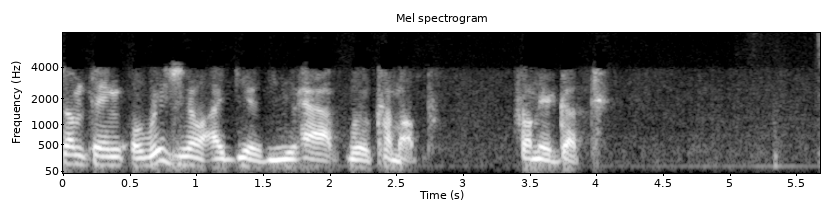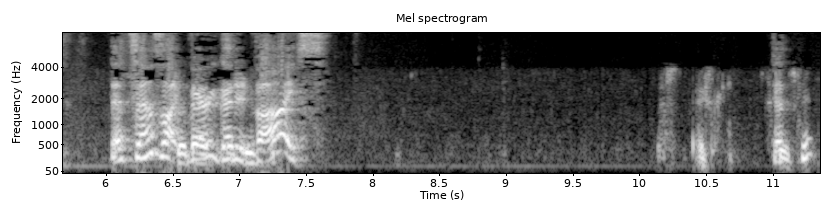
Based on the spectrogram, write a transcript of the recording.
something original ideas you have will come up from your gut. That sounds like so very good advice. It,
